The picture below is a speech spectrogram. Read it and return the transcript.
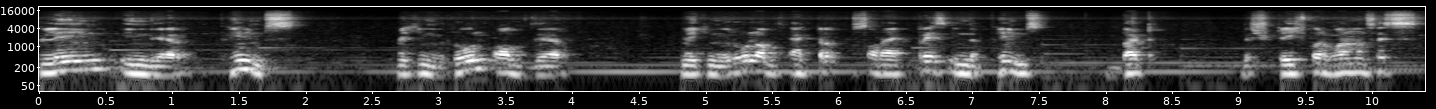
playing in their films, making role of their making role of actors or actress in the films, but the stage performances,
